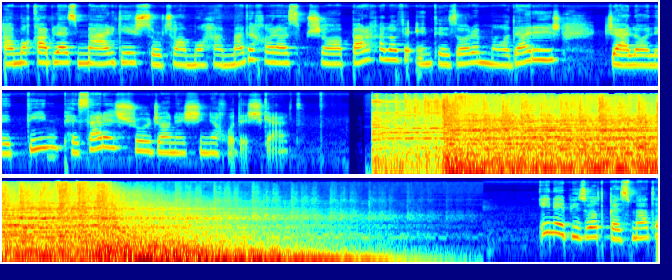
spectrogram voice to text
اما قبل از مرگش سلطان محمد خارزمشاه برخلاف انتظار مادرش جلال الدین پسرش رو جانشین خودش کرد. اپیزود قسمت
